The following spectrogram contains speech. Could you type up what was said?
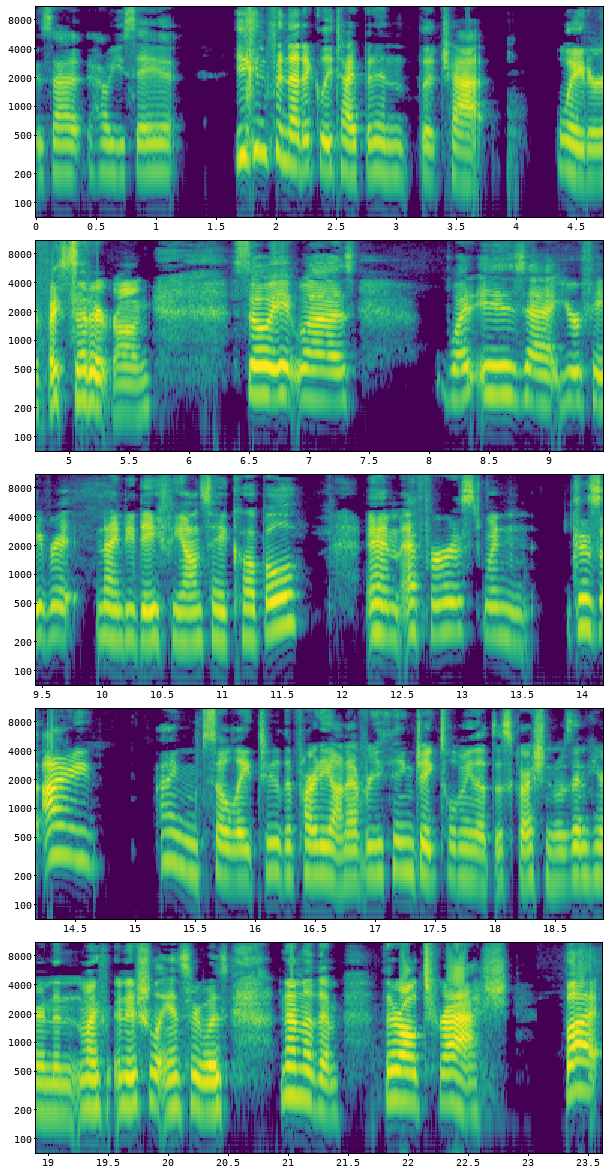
Is that how you say it? You can phonetically type it in the chat later if I said it wrong. So it was, what is uh, your favorite 90 Day Fiance couple? And at first, when, because I, I'm so late to the party on everything. Jake told me that this question was in here, and then my initial answer was none of them. They're all trash. But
